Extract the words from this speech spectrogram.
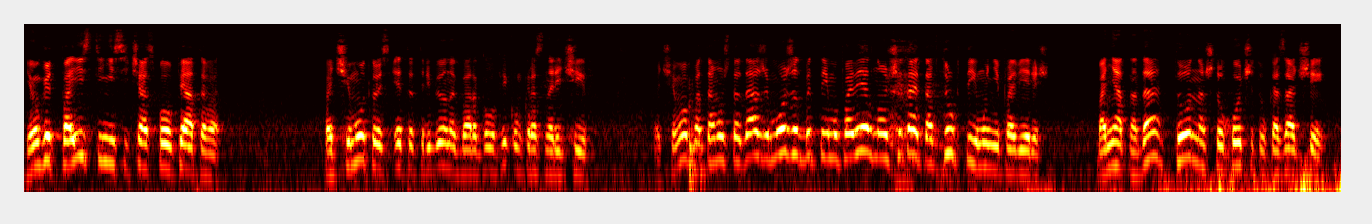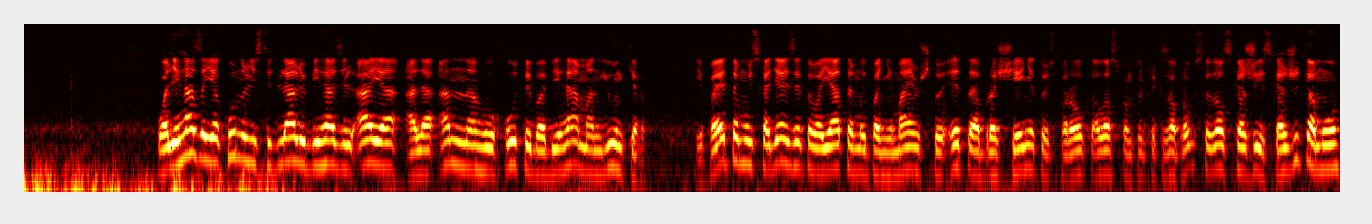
И он говорит, поистине сейчас полпятого. Почему? То есть этот ребенок Баракулуфикум красноречив. Почему? Потому что даже, может быть, ты ему поверил, но он считает, а вдруг ты ему не поверишь. Понятно, да? То, на что хочет указать шейх. Валихаза якуну листидлялю бихазиль ая аля аннаху хутыба биха ман юнкер. И поэтому, исходя из этого ята, мы понимаем, что это обращение, то есть пророк Аллах приказал пророку, сказал, скажи, скажи кому?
